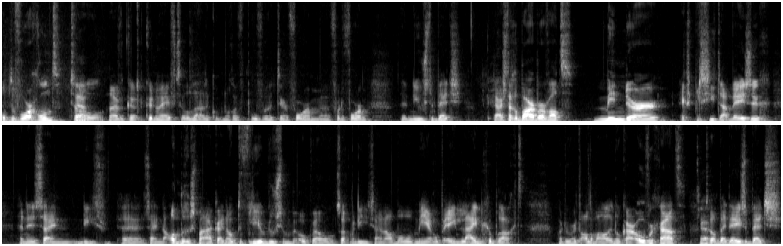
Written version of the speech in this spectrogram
op de voorgrond. Terwijl, nou, we kun- kunnen we eventueel dadelijk ook nog even proeven ter vorm, eh, voor de vorm, de nieuwste batch. Daar is de rabarber wat minder expliciet aanwezig. En is zijn, die, eh, zijn de andere smaken en ook de vlierbloesem ook wel, zeg maar, die zijn allemaal wat meer op één lijn gebracht. Waardoor het allemaal in elkaar overgaat. Terwijl bij deze batch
